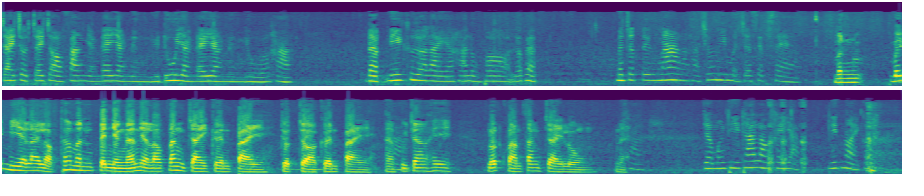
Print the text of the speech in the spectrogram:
ใจจดใจจ่อฟังอย่างใดอย่างหนึ่ง หรือดูอย่างใดอย่างหนึ่งอยู่อะค่ะ แบบนี้คืออะไรอะคะหลวงพ่อแล้วแบบ มันจะตึงมากอะค่ะ ช่วงนี้เหมือนจะแสบมัน ไม่มีอะไรหรอกถ้ามันเป็นอย่างนั้นเนี่ยเราตั้งใจเกินไป จดจ่อเกินไปนะพระเจ้าให้ลดความตั้งใจลงนะๆค่ะอย่างบางทีถ้าเราขยับนิดหน่อยก็หาย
